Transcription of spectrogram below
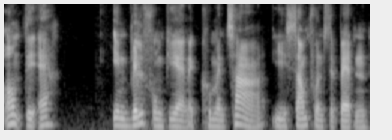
om det er en velfungerende kommentar i samfundsdebatten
